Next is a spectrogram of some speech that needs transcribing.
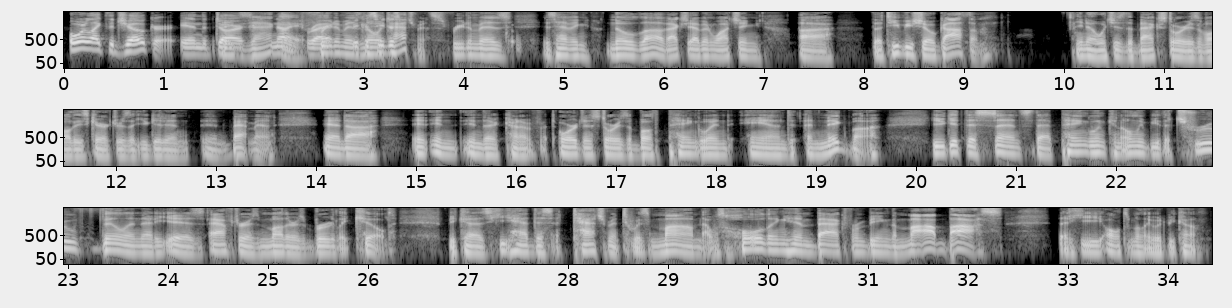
or like the Joker in the Dark exactly. Knight, right? Freedom is Because no he just- attachments. Freedom is is having no love. Actually, I've been watching uh, the TV show Gotham. You know, which is the backstories of all these characters that you get in in Batman, and uh, in, in in the kind of origin stories of both Penguin and Enigma, you get this sense that Penguin can only be the true villain that he is after his mother is brutally killed, because he had this attachment to his mom that was holding him back from being the mob boss that he ultimately would become.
